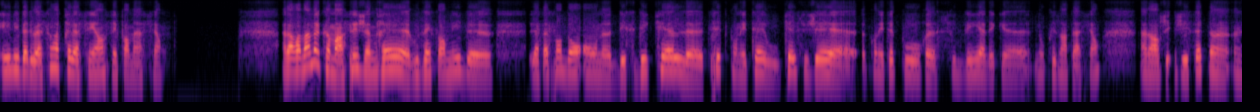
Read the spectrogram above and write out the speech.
et l'évaluation après la séance d'information. Alors, avant de commencer, j'aimerais vous informer de la façon dont on a décidé quel euh, titre qu'on était ou quel sujet euh, qu'on était pour euh, soulever avec nos présentations. Alors, j'ai fait un,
